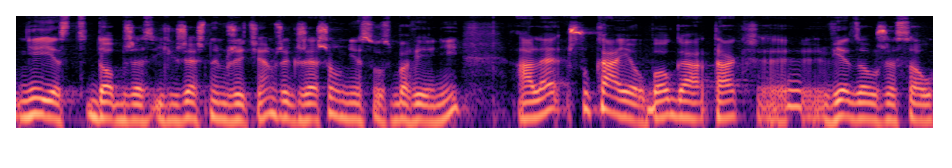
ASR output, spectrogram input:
nie jest dobrze z ich grzesznym życiem, że grzeszą, nie są zbawieni, ale szukają Boga, tak, wiedzą, że są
